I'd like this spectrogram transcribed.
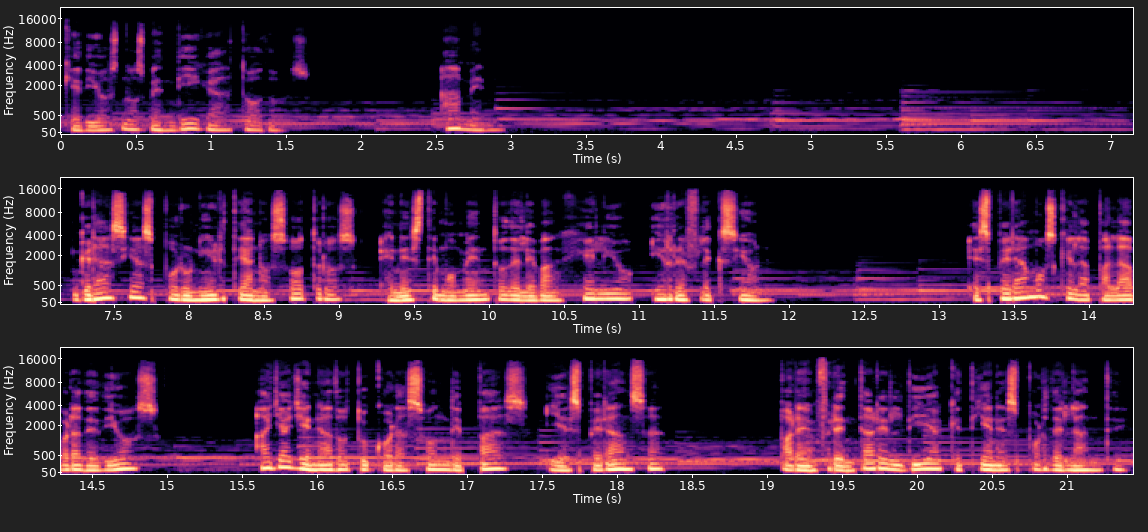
Que Dios nos bendiga a todos. Amén. Gracias por unirte a nosotros en este momento del Evangelio y reflexión. Esperamos que la palabra de Dios haya llenado tu corazón de paz y esperanza para enfrentar el día que tienes por delante.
